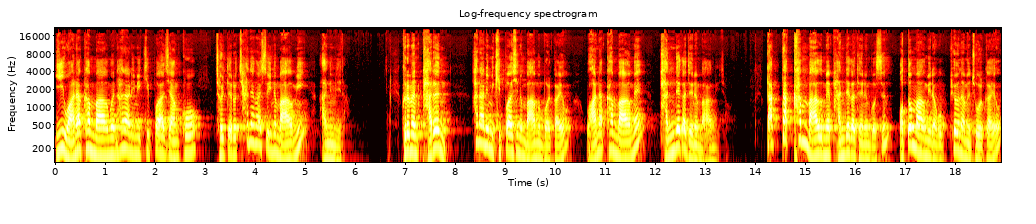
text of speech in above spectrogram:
이 완악한 마음은 하나님이 기뻐하지 않고 절대로 찬양할 수 있는 마음이 아닙니다. 그러면 다른 하나님이 기뻐하시는 마음은 뭘까요? 완악한 마음의 반대가 되는 마음이죠. 딱딱한 마음의 반대가 되는 것은 어떤 마음이라고 표현하면 좋을까요?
